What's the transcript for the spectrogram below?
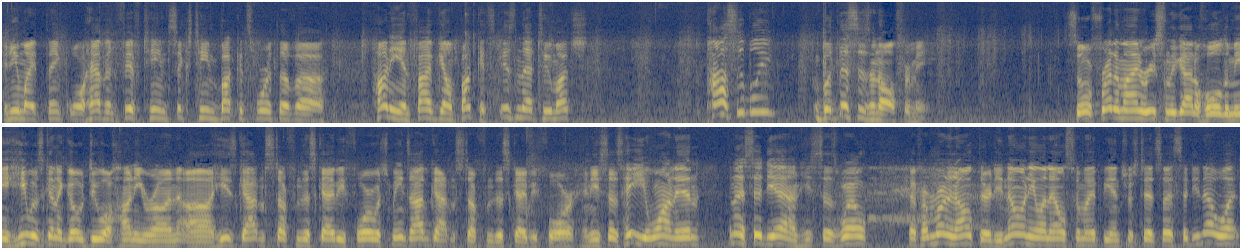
And you might think, well, having 15, 16 buckets worth of uh, honey in five gallon buckets, isn't that too much? Possibly, but this isn't all for me. So a friend of mine recently got a hold of me. He was gonna go do a honey run. Uh, he's gotten stuff from this guy before, which means I've gotten stuff from this guy before. And he says, hey, you want in? And I said, yeah. And he says, well, if I'm running out there, do you know anyone else who might be interested? So I said, you know what?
